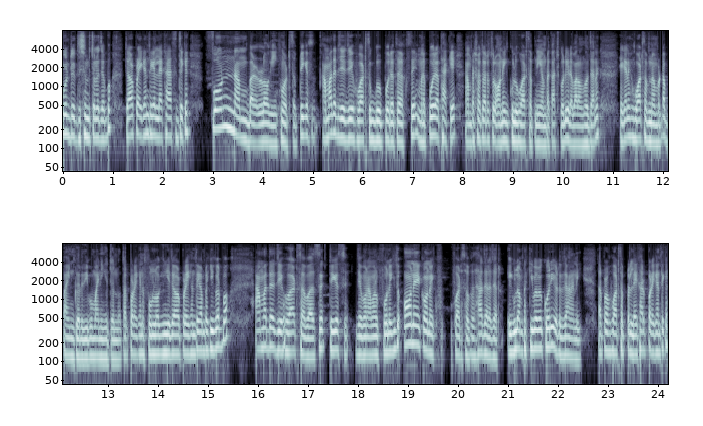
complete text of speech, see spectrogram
মনিটাইজেশন চলে যাব। যাওয়ার পর এখান থেকে লেখা আছে যে ফোন নাম্বার লগিং হোয়াটসঅ্যাপ ঠিক আছে? আমাদের যে যে হোয়াটসঅ্যাপ গ্রুপ পড়ে থাকছে মানে পড়ে থাকে, আমরা সচরাচর অনেকগুলো হোয়াটসঅ্যাপ নিয়ে আমরা কাজ করি, এটা ভালো মতো জানেন। এখানে হোয়াটসঅ্যাপ নাম্বারটা বাইন্ড করে দিব মাইনিংয়ের জন্য। তারপর এখানে ফোন লগিংয়ে যাওয়ার পর এখান থেকে আমরা কী করব? আমাদের যে হোয়াটসঅ্যাপ আছে, ঠিক আছে? যেমন আমার ফোনে কিন্তু অনেক অনেক হোয়াটসঅ্যাপ আছে, হাজার হাজার। এগুলো আমরা কীভাবে করি ওটা জানা নেই। তারপর হোয়াটসঅ্যাপটা লেখার পর এখান থেকে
